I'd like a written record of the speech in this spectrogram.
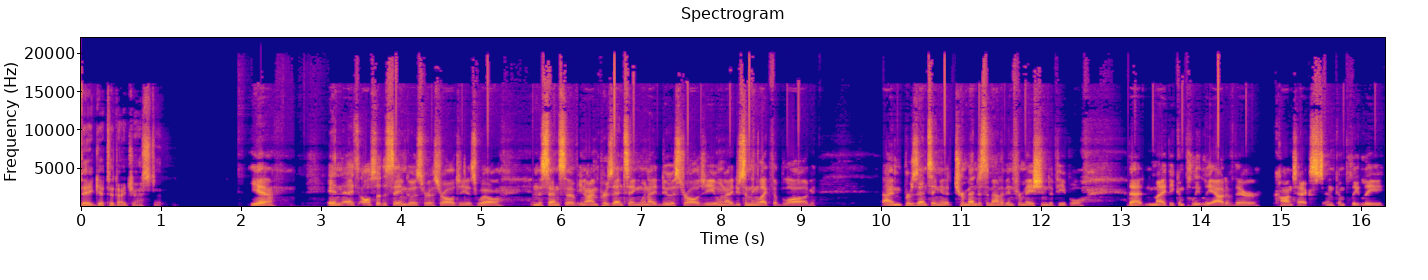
they get to digest it. Yeah. And it's also the same goes for astrology as well, in the sense of, you know, I'm presenting when I do astrology, when I do something like the blog, I'm presenting a tremendous amount of information to people that might be completely out of their context and completely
